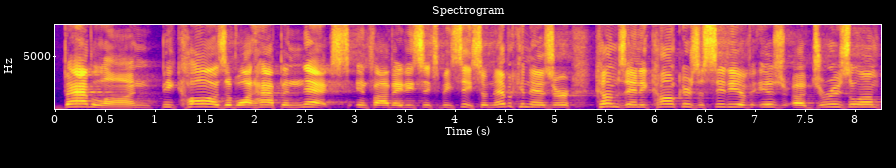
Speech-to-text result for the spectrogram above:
Babylon because of what happened next in 586 BC. So Nebuchadnezzar comes in, he conquers the city of Israel, uh, Jerusalem,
